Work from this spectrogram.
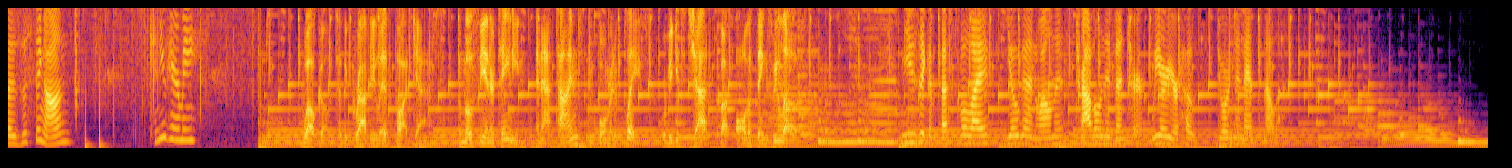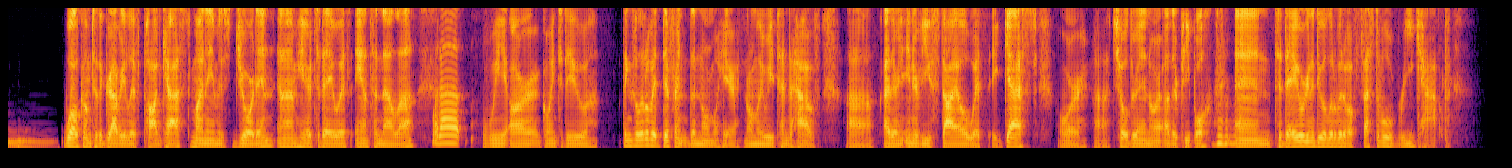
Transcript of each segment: Uh, is this thing on? Can you hear me? Welcome to the Gravity Lift Podcast, a mostly entertaining and at times informative place where we get to chat about all the things we love. Music and festival life, yoga and wellness, travel and adventure. We are your hosts, Jordan and Antonella. Welcome to the Gravity Lift Podcast. My name is Jordan, and I'm here today with Antonella. What up? We are going to do things a little bit different than normal here. Normally, we tend to have uh, either an interview style with a guest or uh, children or other people. and today, we're going to do a little bit of a festival recap.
